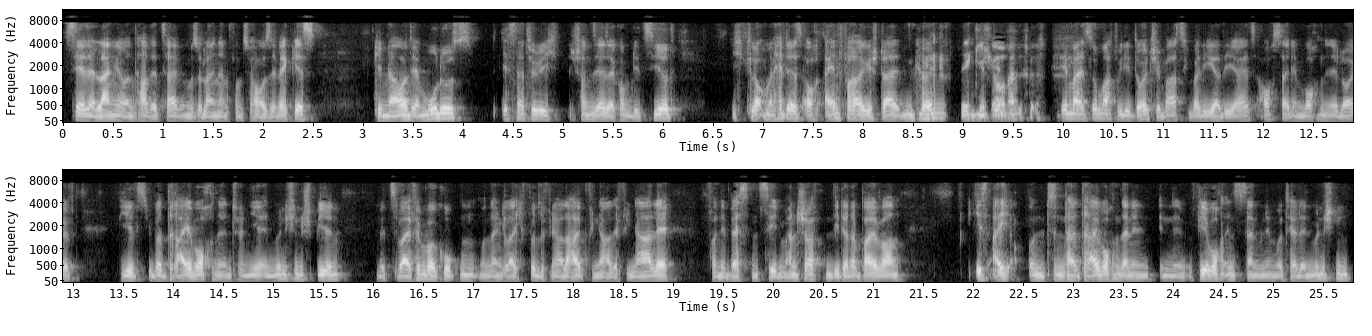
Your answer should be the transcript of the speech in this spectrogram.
sehr, sehr lange und harte Zeit, wenn man so lange dann von zu Hause weg ist. Genau, der Modus ist natürlich schon sehr, sehr kompliziert. Ich glaube, man hätte es auch einfacher gestalten können, Denke ich auch. Man, indem man es so macht wie die deutsche Basketballliga, die ja jetzt auch seit dem Wochenende läuft, die jetzt über drei Wochen ein Turnier in München spielen mit zwei Fünfergruppen und dann gleich Viertelfinale, Halbfinale, Finale von den besten zehn Mannschaften, die da dabei waren. Ist eigentlich, und sind halt drei Wochen dann in, in vier Wochen insgesamt in dem Hotel in München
